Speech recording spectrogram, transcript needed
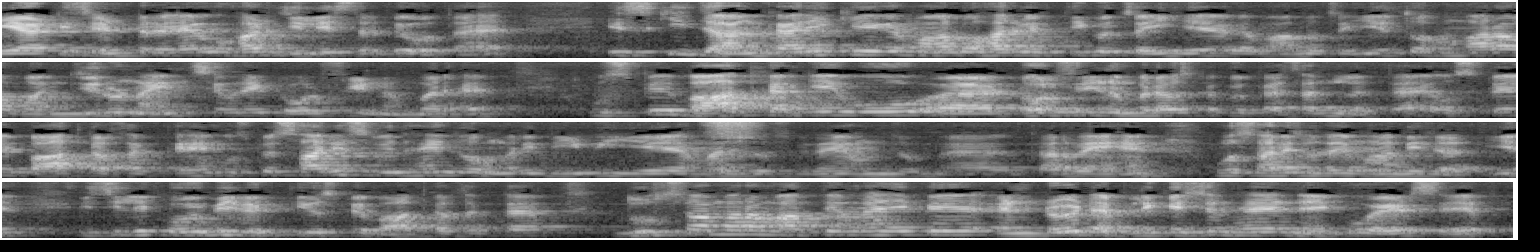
एआरटी सेंटर है वो हर ज़िले स्तर पर होता है। इसकी जानकारी की अगर मान लो हर व्यक्ति को चाहिए, अगर मान लो चाहिए तो हमारा वन ज़ीरो नाइन सेवन एक टोल फ्री नंबर है। उस पर बात करके वो टोल फ्री नंबर है, उस पर कोई पैसा नहीं लगता है। उस पर बात कर सकते हैं, उस पर सारी सुविधाएँ जो हमारी दी हुई है, हमारी जो सुविधाएँ हम जो कर रहे हैं, वो सारी सुविधाएँ वहाँ दी जाती है। इसीलिए कोई भी व्यक्ति उस पर बात कर सकता है। दूसरा हमारा माध्यम है, एक एंड्रॉयड एप्लीकेशन है नेको एड्स एप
